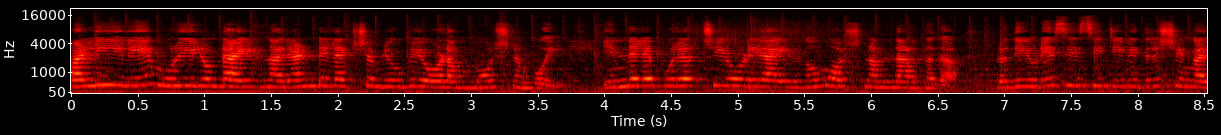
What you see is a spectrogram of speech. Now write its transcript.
പള്ളിയിലെ മുറിയിലുണ്ടായിരുന്ന രണ്ട് ലക്ഷം രൂപയോളം മോഷണം പോയി. ഇന്നലെ പുലർച്ചെയോടെയായിരുന്നു മോഷണം നടന്നത്. പ്രതിയുടെ സി സി ടി വി ദൃശ്യങ്ങൾ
